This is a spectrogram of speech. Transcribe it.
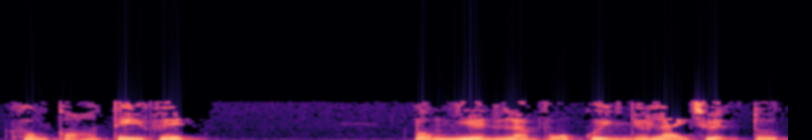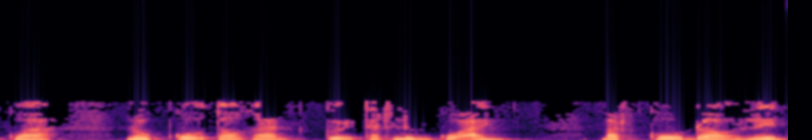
không có tỉ vết. Bỗng nhiên làm Vũ Quỳnh nhớ lại chuyện tối qua, lúc cô to gan cười thắt lưng của anh, mặt cô đỏ lên.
